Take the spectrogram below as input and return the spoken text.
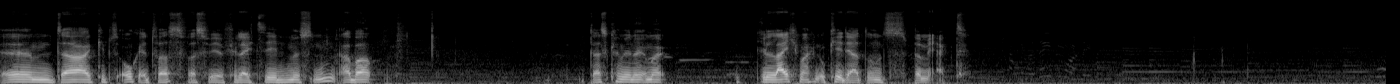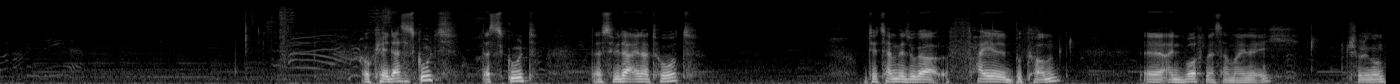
Ähm, da gibt es auch etwas, was wir vielleicht sehen müssen, aber das können wir nur immer gleich machen, okay, der hat uns bemerkt. Okay, das ist gut. Das ist gut. Da ist wieder einer tot. Und jetzt haben wir sogar Pfeil bekommen. Äh, ein Wurfmesser meine ich. Entschuldigung.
